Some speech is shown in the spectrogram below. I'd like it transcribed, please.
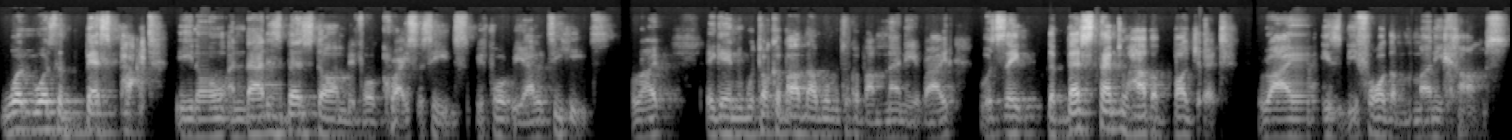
what was the best part, you know, and that is best done before crisis hits, before reality hits, right? Again, we'll talk about that when we talk about money, right? We'll say the best time to have a budget right, is before the money comes.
